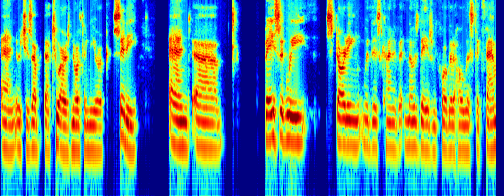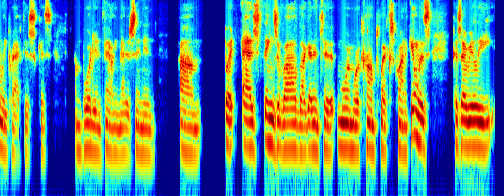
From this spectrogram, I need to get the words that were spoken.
and which is up about two hours north of New York City. And uh, basically, starting with this kind of, in those days, we called it a holistic family practice because I'm boarded in family medicine. And um, but as things evolved, I got into more and more complex chronic illness because I really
